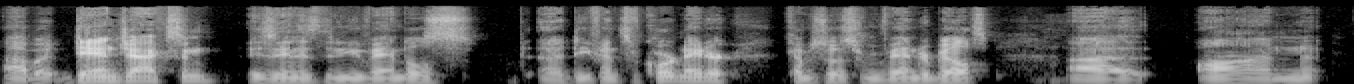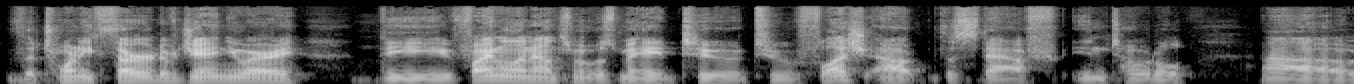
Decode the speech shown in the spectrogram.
Uh, but Dan Jackson is in as the new Vandals uh, defensive coordinator. Comes to us from Vanderbilt uh, on the 23rd of January the final announcement was made to to flesh out the staff in total. Uh,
